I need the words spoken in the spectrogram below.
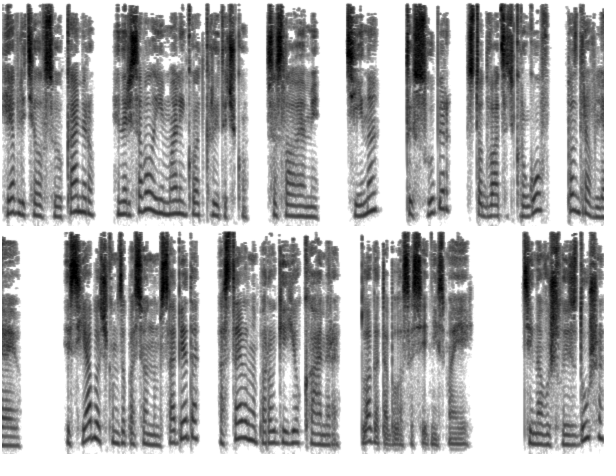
я влетела в свою камеру и нарисовала ей маленькую открыточку со словами «Тина, ты супер, 120 кругов, поздравляю и с яблочком, запасенным с обеда, оставил на пороге ее камеры, благо та была соседней с моей. Тина вышла из душа,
